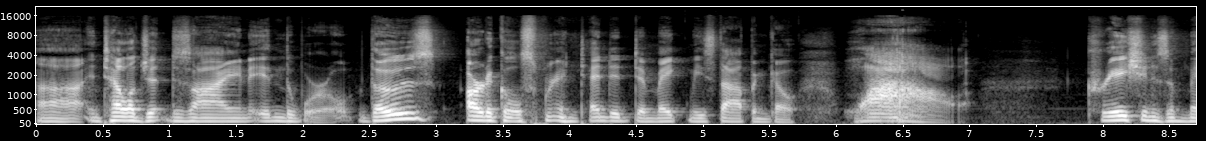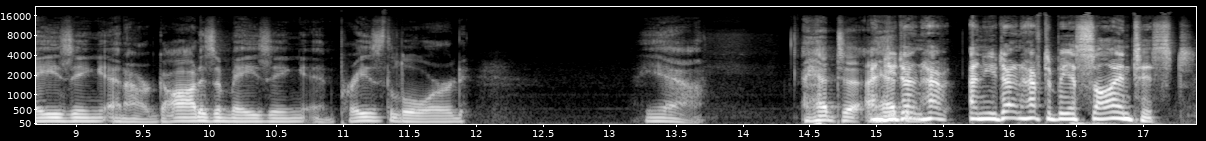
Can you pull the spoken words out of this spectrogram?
uh intelligent design in the world. Those articles were intended to make me stop and go, "Wow." Creation is amazing and our God is amazing and praise the Lord. Yeah. I had to I and had you don't have and you don't have to be a scientist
